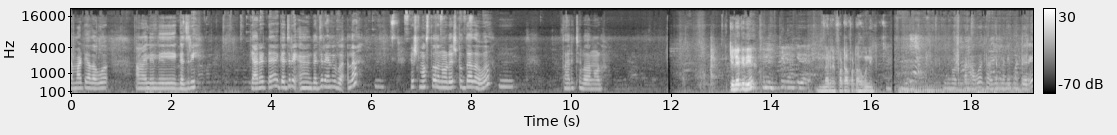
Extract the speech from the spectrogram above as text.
ಟಮಾಟಿ ಅದಾವು ಆಮೇಲೆ ಇಲ್ಲಿ ಗಜ್ರಿ. ಕ್ಯಾರೆಟ್ ಗಜ್ರಿ ಗಜ್ರಿ ಏನಿವ ಅಲ್ಲ? ಎಷ್ಟು ಮಸ್ತ್ ಅದ ನೋಡು ಎಷ್ಟು ಉದ್ದ ಅದಾವು. ಭಾರಿ ಚಲೋ ಅದ ನೋಡು. ಕಿಲಿ ನಡ್ರಿ ಫಟಾಫಟ ಹೋಗು ನೀವು ನೋಡಪ್ಪ ನಾವು ತಳಗಿನ ಮನೆಗೆ ಹೊಂಟೀವಿ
